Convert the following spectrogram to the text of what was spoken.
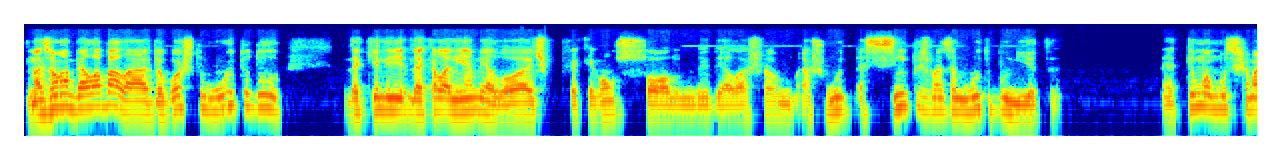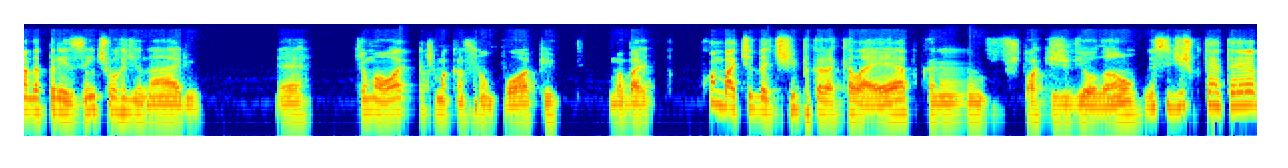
Mas é uma bela balada. Eu gosto muito do daquele daquela linha melódica que é igual um solo no meio dela. Acho acho muito é simples, mas é muito bonita. É, tem uma música chamada Presente Ordinário, né? que é uma ótima canção pop, uma, com uma batida típica daquela época, né? os toques de violão. Nesse disco tem até.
